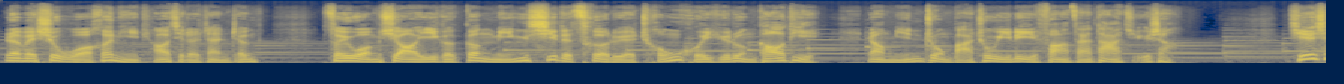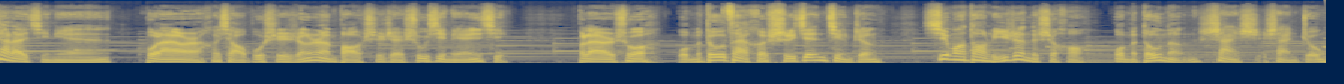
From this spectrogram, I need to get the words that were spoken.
认为是我和你挑起了战争，所以我们需要一个更明晰的策略，重回舆论高地，让民众把注意力放在大局上。”接下来几年。布莱尔和小布什仍然保持着书信联系。布莱尔说：“我们都在和时间竞争，希望到离任的时候，我们都能善始善终。”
